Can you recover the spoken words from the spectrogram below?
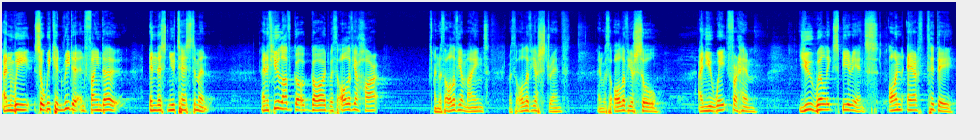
And we, so we can read it and find out in this New Testament. And if you love God with all of your heart and with all of your mind, with all of your strength and with all of your soul, and you wait for Him, you will experience on earth today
